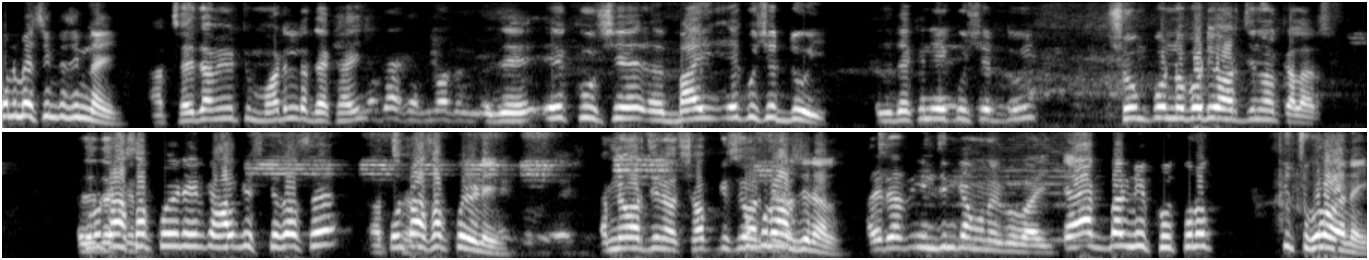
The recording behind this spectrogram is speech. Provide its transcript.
কোনো মেশিন টেশিন নাই। আচ্ছা এই যে আমি একটু মডেলটা দেখাই। যে একুশের বাই একুশের দুই। দেখেন একুশের দুই। সম্পূর্ণ বডি অরিজিনাল কালার ইঞ্জিন কেমন হইব ভাই? একবার নিখুঁত কোনো কিছু খোলা হয় নাই।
